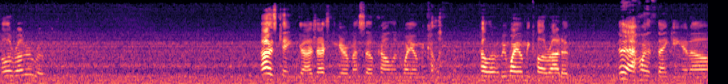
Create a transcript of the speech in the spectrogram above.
Colorado Road. I was came, guys. I came here myself, calling Wyoming, Colorado. Colorado I mean, Wyoming, Colorado. Yeah, I wasn't thinking at all.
